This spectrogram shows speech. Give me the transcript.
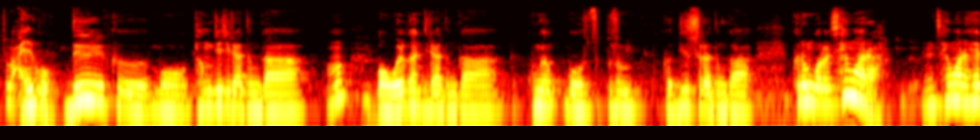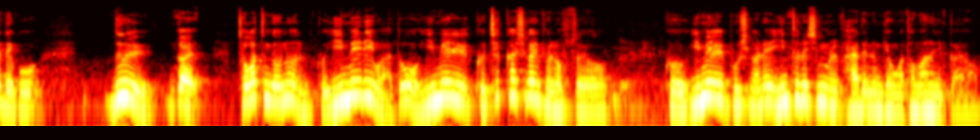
좀 알고 늘 그 뭐 경제지라든가 어? 뭐 월간지라든가 공영 뭐 무슨 그 뉴스라든가 그런 거를 생활화 네. 음, 생활을 해야 되고 늘 그러니까 저 같은 경우는 그 이메일이 와도 이메일 그 체크할 시간이 별로 없어요. 네. 그 이메일 볼 시간에 인터넷 신문을 봐야 되는 경우가 더 많으니까요.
